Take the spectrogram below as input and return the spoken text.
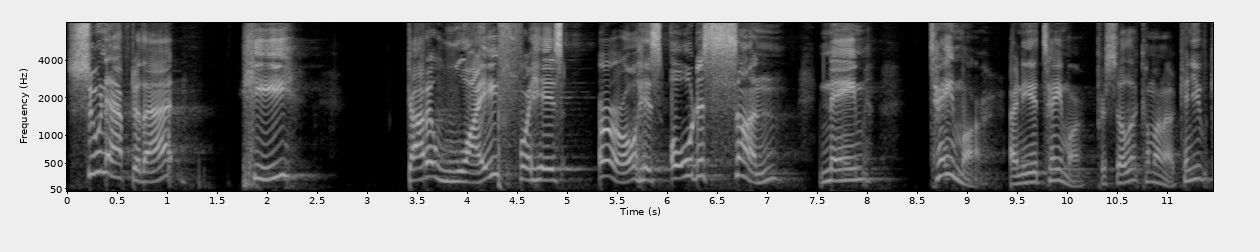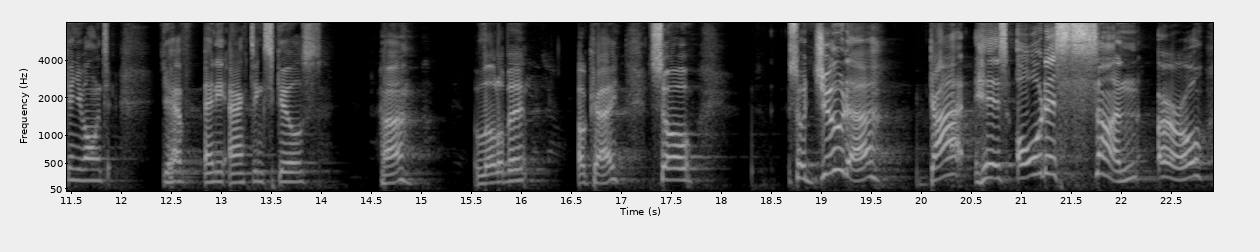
Soon after that, he got a wife for his Earl, his oldest son, named Tamar. I need a Tamar. Priscilla, come on up. Can you, can you volunteer? Do you have any acting skills? Huh? A little bit? Okay. So, so Judah got his oldest son, Earl,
